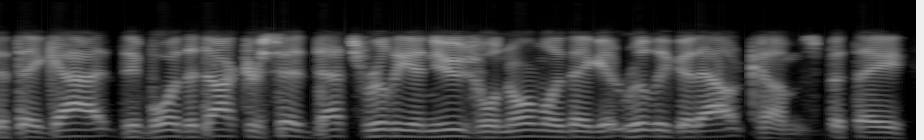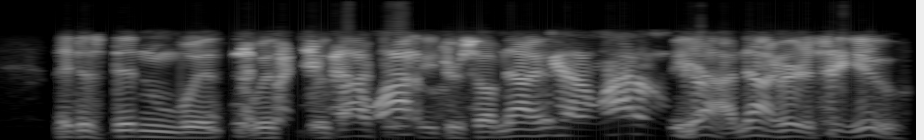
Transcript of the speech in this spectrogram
that they got the boy the doctor said that's really unusual. Normally they get really good outcomes but they they just didn't with with, with my procedure. So i'm now yeah now i'm here to see you.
